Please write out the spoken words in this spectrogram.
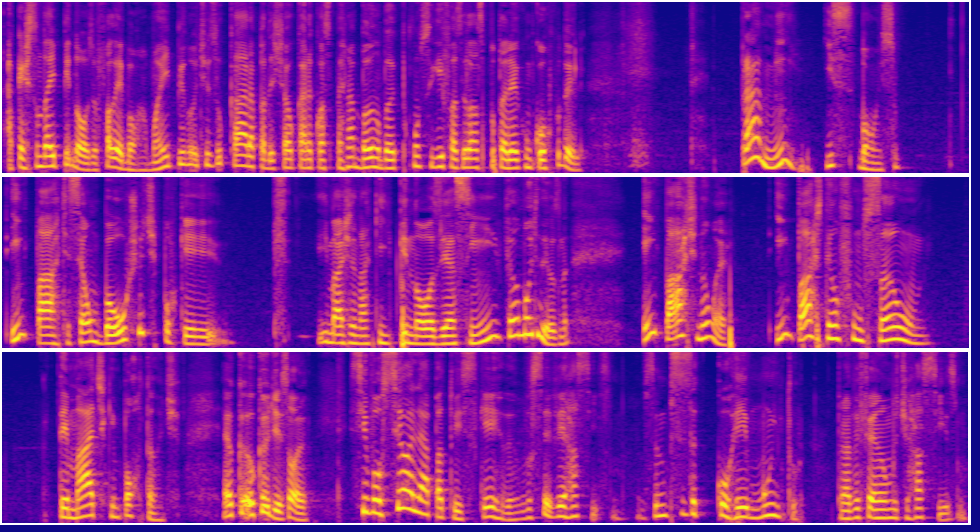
A questão da hipnose. Eu falei, bom, a mãe hipnotiza o cara para deixar o cara com as pernas bambas pra conseguir fazer lá as putarias com o corpo dele. Pra mim, isso, bom, isso em parte isso é um bullshit, porque imaginar que hipnose é assim, pelo amor de Deus, né? Em parte não é. Em parte tem uma função temática importante. É o que, o que eu disse, olha, se você olhar para a tua esquerda, você vê racismo. Você não precisa correr muito para ver fenômenos de racismo.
